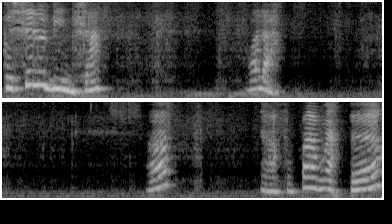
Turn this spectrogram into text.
que c'est le beans. Hein. Voilà. Hop. Alors, faut pas avoir peur.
